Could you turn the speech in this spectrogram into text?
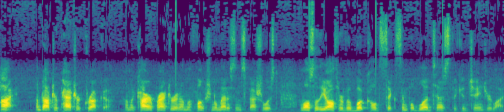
Hi, I'm Dr. Patrick Krupka. I'm a chiropractor and I'm a functional medicine specialist. I'm also the author of a book called Six Simple Blood Tests That Can Change Your Life.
